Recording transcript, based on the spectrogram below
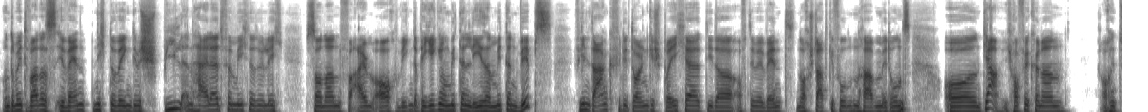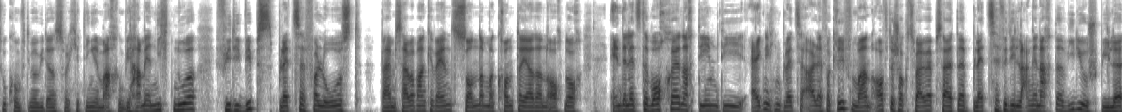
Und damit war das Event nicht nur wegen dem Spiel ein Highlight für mich natürlich, sondern vor allem auch wegen der Begegnung mit den Lesern, mit den VIPs. Vielen Dank für die tollen Gespräche, die da auf dem Event noch stattgefunden haben mit uns. Und ja, ich hoffe, wir können auch in Zukunft immer wieder solche Dinge machen. Wir haben ja nicht nur für die VIPs Plätze verlost, beim Cyberpunk-Event, sondern man konnte ja dann auch noch Ende letzte Woche, nachdem die eigentlichen Plätze alle vergriffen waren, auf der Shock 2 Webseite Plätze für die lange Nacht der Videospiele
